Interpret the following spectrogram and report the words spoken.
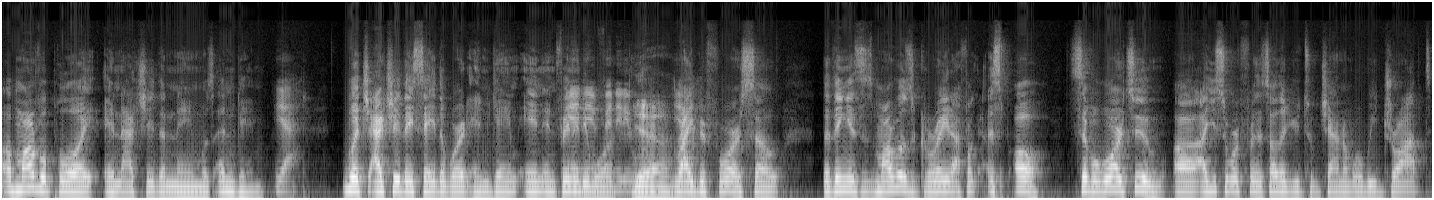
a Marvel ploy and actually the name was Endgame. Yeah. Which actually they say the word Endgame in Infinity in War Infinity Yeah. War. right before. So the thing is, is Marvel's great. I fuck, oh Civil War too. Uh, I used to work for this other YouTube channel where we dropped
